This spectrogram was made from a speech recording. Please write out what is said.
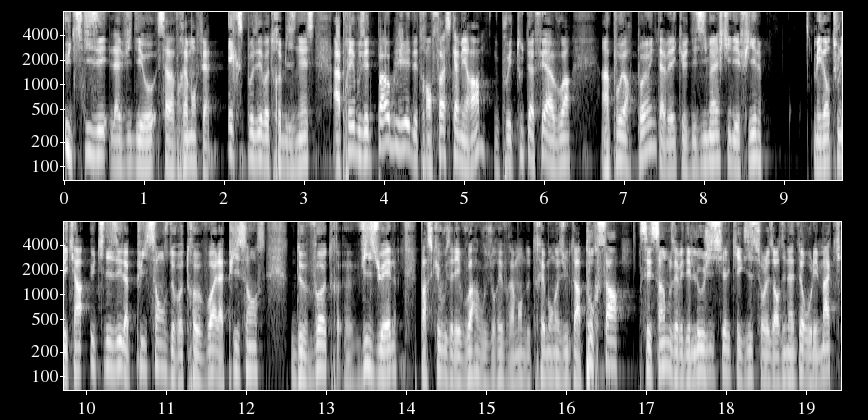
Utilisez la vidéo, ça va vraiment faire exploser votre business. Après, vous n'êtes pas obligé d'être en face caméra. Vous pouvez tout à fait avoir un PowerPoint avec des images qui défilent mais dans tous les cas, utilisez la puissance de votre voix, la puissance de votre euh, visuel, parce que vous allez voir, vous aurez vraiment de très bons résultats. Pour ça, c'est simple, vous avez des logiciels qui existent sur les ordinateurs ou les Mac,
